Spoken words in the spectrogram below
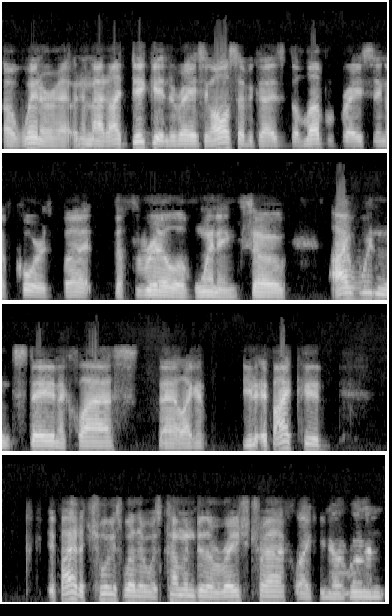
a winner no matter. I did get into racing also because the love of racing, of course, but the thrill of winning. So I wouldn't stay in a class that like if you know, if I could if I had a choice whether it was coming to the racetrack, like, you know, running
